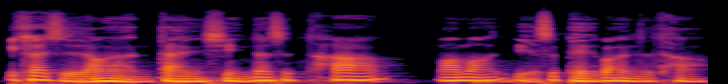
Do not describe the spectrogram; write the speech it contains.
一开始让人很担心，但是他妈妈也是陪伴着他，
